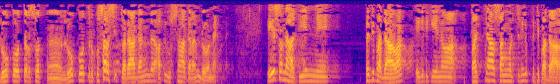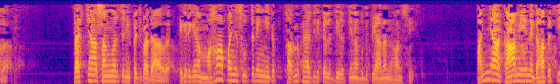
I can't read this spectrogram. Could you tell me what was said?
ලෝකෝත්තර ලෝකෝත්තර කුසල් සිත් වඩා ගන්න අපි උත්සාහ කරන්න ඕනේ. ඒ සඳහා තියෙන්නේ ප්‍රතිපදාවක් ඒකට කියනවා ප්‍රඥා සංවර්ධනික ප්‍රතිපදාව. ප්‍රඥා සංවර්ධනී ප්‍රතිපදාව. ඒකට කියනවා මහා පඤ්ඤ සූත්‍රයෙන් ඒක කරුණු පැහැදිලි කරලා දීලා තියෙන බුදු පියාණන් වහන්සේ. පඤ්ඤා කාමේන ගහපති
